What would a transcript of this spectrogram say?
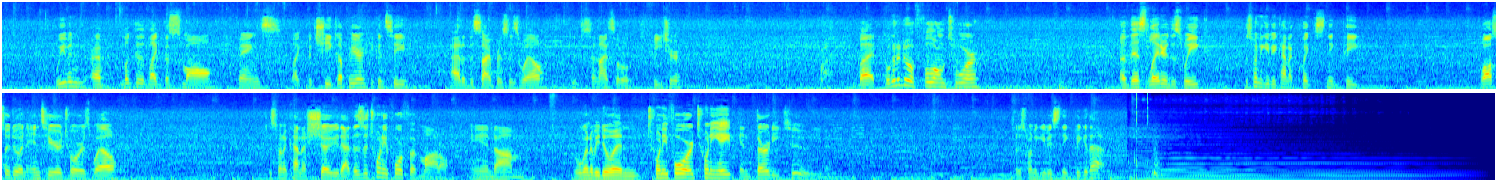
We even uh, looked at like the small things, like the cheek up here, you can see added the cypress as well. It's a nice little feature. But we're gonna do a full-on tour of this later this week. Just want to give you kind of quick sneak peek We'll also do an interior tour as well. Just want to kind of show you that. This is a 24 foot model and um, we're going to be doing 24, 28, and 32 even. So I just want to give you a sneak peek of that.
